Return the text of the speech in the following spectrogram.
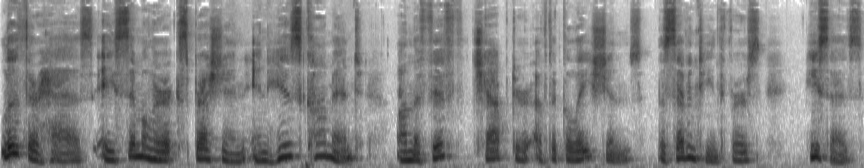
Luther has a similar expression in his comment on the fifth chapter of the Galatians, the 17th verse. He says,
